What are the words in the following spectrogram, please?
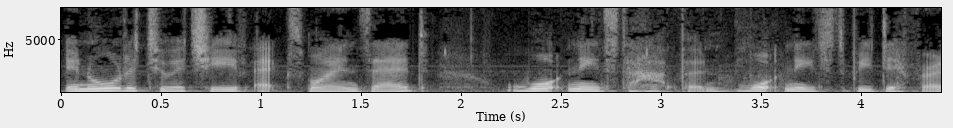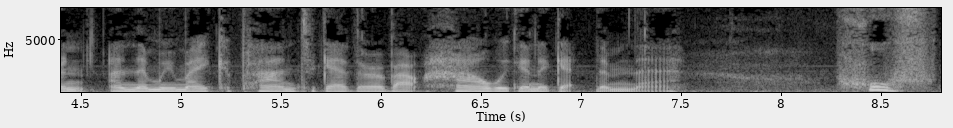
in order to achieve X, Y, and Z, what needs to happen? What needs to be different? And then we make a plan together about how we're going to get them there. Oof.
